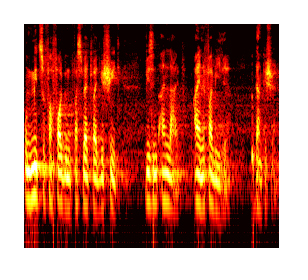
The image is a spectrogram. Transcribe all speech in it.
und mitzuverfolgen, was weltweit geschieht. Wir sind ein Leib, eine Familie. Dankeschön.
